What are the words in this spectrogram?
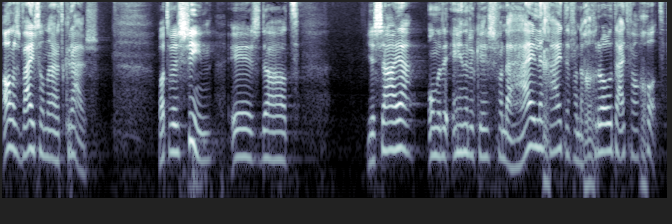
alles wijst al naar het kruis. Wat we zien is dat Jesaja onder de indruk is van de heiligheid en van de grootheid van God.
